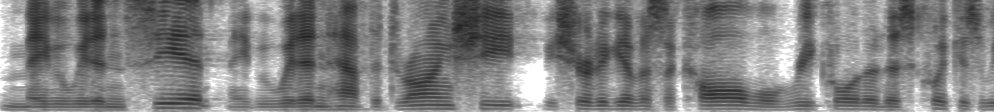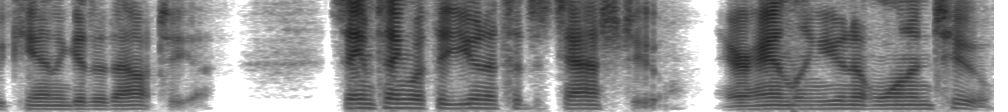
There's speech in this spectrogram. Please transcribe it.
maybe we didn't see it, maybe we didn't have the drawing sheet. Be sure to give us a call. We'll requote it as quick as we can and get it out to you. Same thing with the units it's attached to, air handling unit 1 and 2.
